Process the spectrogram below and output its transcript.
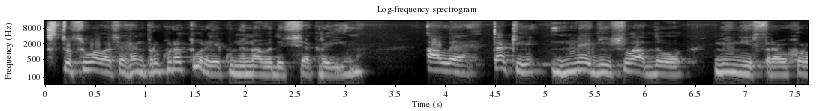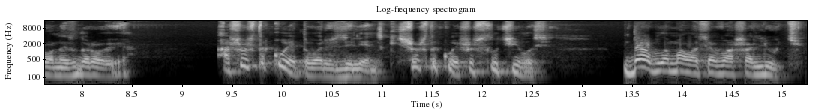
стосувалася Генпрокуратури, яку ненавидить вся країна, але так і не дійшла до міністра охорони здоров'я. А що ж таке, товариш Зеленський? Що ж таке? Що ж случилось? Де обламалася ваша лють?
